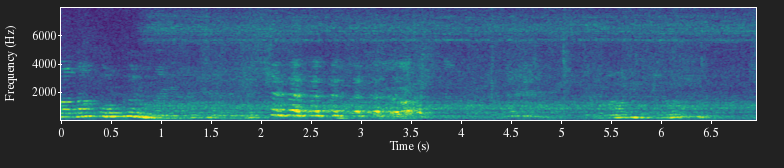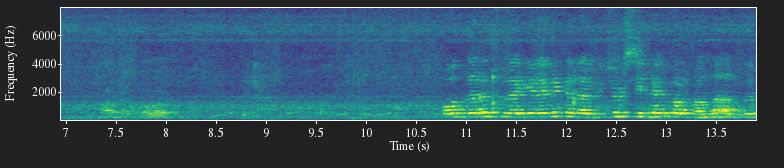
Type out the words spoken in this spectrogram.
daladan korkuyorum ben ya. Onlara sıra gelene kadar birçok şeyden korkman lazım.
